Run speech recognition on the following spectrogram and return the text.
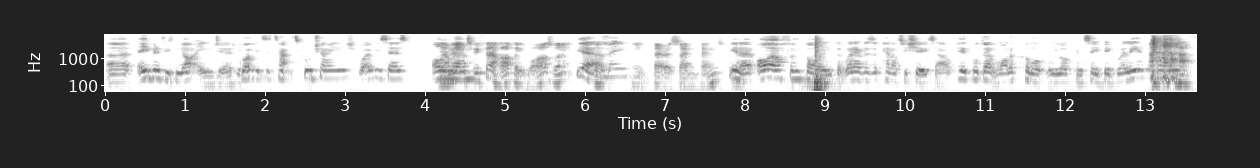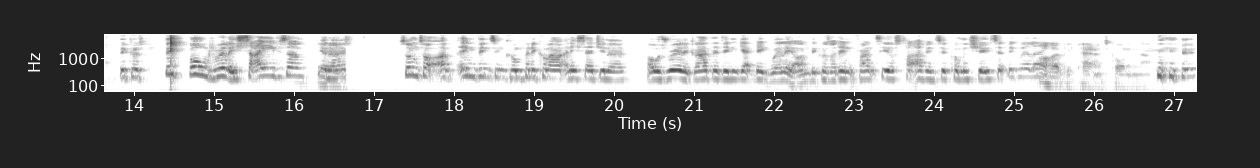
uh, even if he's not injured, what if it's a tactical change? What if he says, oh I mean, to be fair, half it was, wasn't it? Yeah, I mean- he's better at saving pens. You know, I often find that whenever there's a penalty shootout, people don't want to come up and look and see Big Willie in the goal because Big Bald Willie saves them. You know, Sometimes uh, in Vincent Kompany come out and he said, you know, I was really glad they didn't get Big Willie on because I didn't fancy us t- having to come and shoot at Big Willie. I hope his parents call him that.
